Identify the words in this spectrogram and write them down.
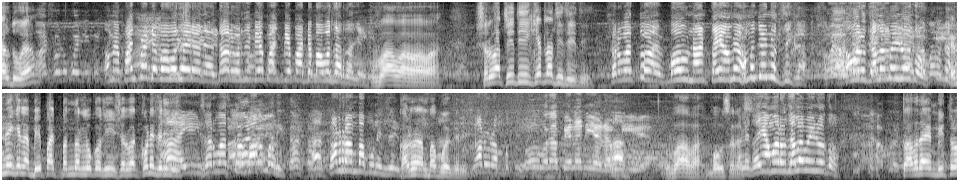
ચાલતું હોય એમ? પાંચસો નું કોઈ લિમિટ અમે પાંચ પાંચ ડબ્બા વધાર્યા જાય દર વર્ષે બે પાંચ બે પાંચ ડબ્બા વધારતા જાય. વાહ વાહ વાહ વાહ. શરૂઆત થઈ હતી કેટલાથી થઈ હતી? શરૂઆત તો બહુ ના ત્યાં અમે સમજાય નથી શીખ્યા અમારો જલમ મહિનો હતો એમને કેટલા બે પાંચ પંદર લોકોથી શરૂઆત કોને કરી હતી? શરૂઆત તો બાપુ કાળુરામ બાપુની ની કાળુરામ એ કરી કાળુરામ બાપુ વાહ વાહ બહુ એટલે સરસ ત્યાં અમારો જલમ મહિનો હતો તો આ બધા મિત્રો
